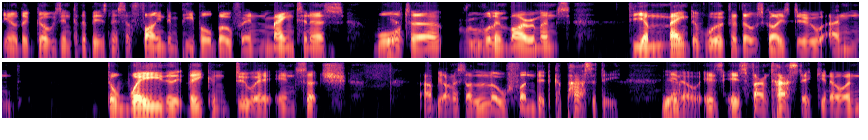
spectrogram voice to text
you know, that goes into the business of finding people both in mountainous, water, rural environments, the amount of work that those guys do, and the way that they can do it in such, I'll be honest, a low-funded capacity Yeah. you know is is fantastic you know and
